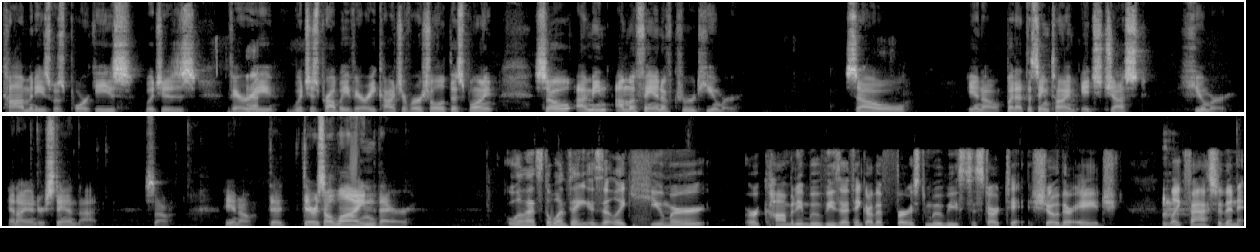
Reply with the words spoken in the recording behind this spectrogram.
comedies was Porky's, which is very which is probably very controversial at this point. So, I mean, I'm a fan of crude humor. So, you know, but at the same time, it's just humor, and I understand that. So, you know, there, there's a line there. Well, that's the one thing is that like humor or comedy movies, I think, are the first movies to start to show their age, like faster than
